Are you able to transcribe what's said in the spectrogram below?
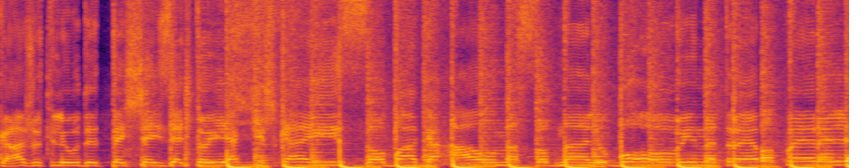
Кажуть люди, теща й зять, то як кішка і собака, а у нас одна любов і не треба переляти.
